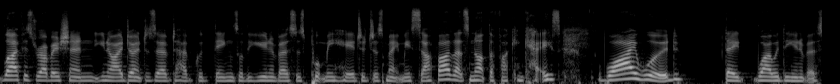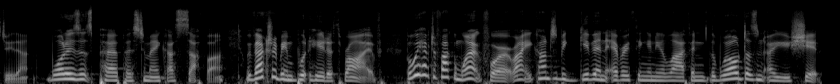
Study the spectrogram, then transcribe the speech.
life is rubbish and, you know, I don't deserve to have good things or the universe has put me here to just make me suffer. That's not the fucking case. Why would they why would the universe do that? What is its purpose to make us suffer? We've actually been put here to thrive, but we have to fucking work for it, right? You can't just be given everything in your life and the world doesn't owe you shit.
